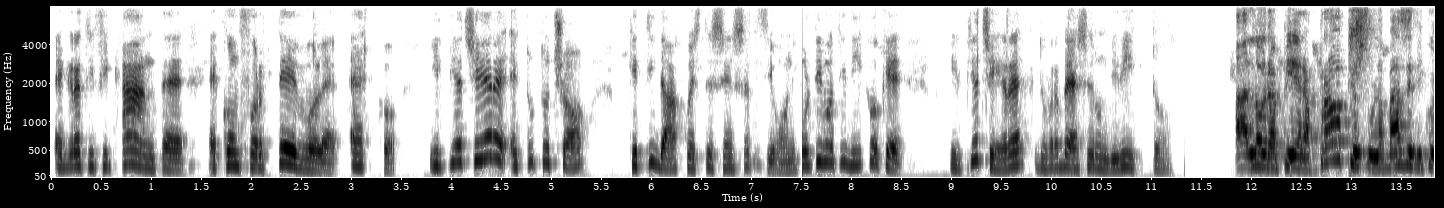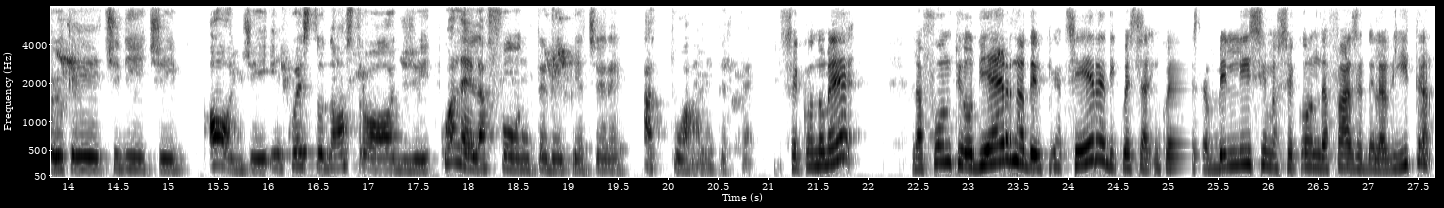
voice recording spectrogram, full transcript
è gratificante, è confortevole. Ecco, il piacere è tutto ciò che ti dà queste sensazioni. Ultimo ti dico che il piacere dovrebbe essere un diritto. Allora Piera, proprio sulla base di quello che ci dici, oggi, in questo nostro oggi, qual è la fonte del piacere attuale per te? Secondo me la fonte odierna del piacere di questa, in questa bellissima seconda fase della vita,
